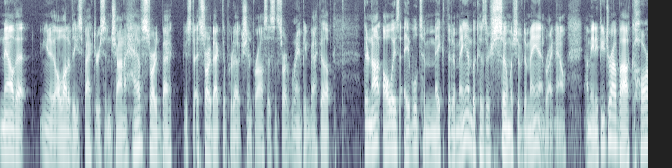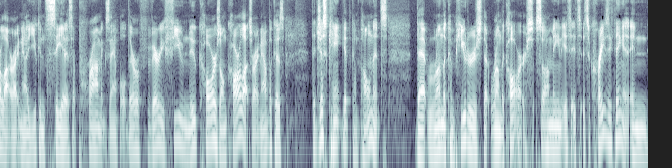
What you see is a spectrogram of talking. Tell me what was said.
now that you know a lot of these factories in China have started back started back the production process and started ramping back up they're not always able to make the demand because there's so much of demand right now. I mean, if you drive by a car lot right now, you can see it as a prime example. There are very few new cars on car lots right now because they just can't get the components that run the computers that run the cars. So I mean, it's it's it's a crazy thing and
